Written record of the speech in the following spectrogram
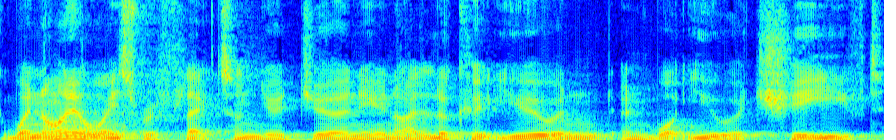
when I always reflect on your journey and I look at you and, and what you achieved,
